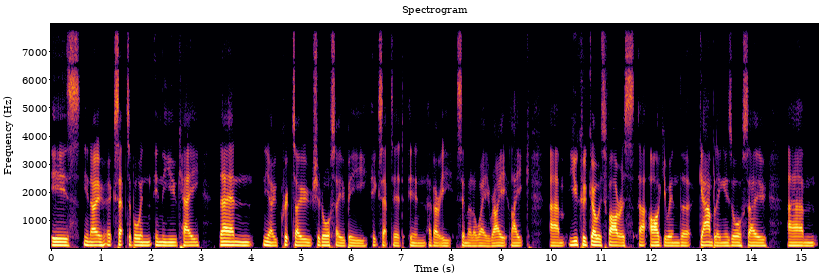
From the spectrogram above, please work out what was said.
is you know acceptable in in the UK, then you know crypto should also be accepted in a very similar way, right? Like um, you could go as far as uh, arguing that gambling is also um,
